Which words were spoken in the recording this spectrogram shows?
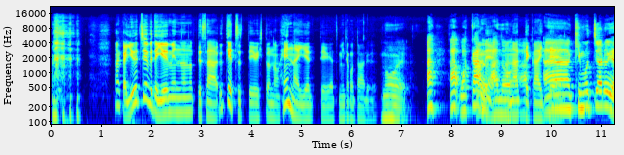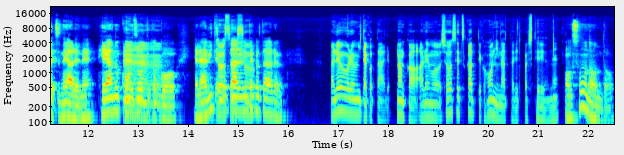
なんか YouTube で有名なのってさウケツっていう人の変な家っていうやつ見たことある？ない。あ、あ、わかる。雨あの、穴って書いて。ああー、気持ち悪いやつね、あれね。部屋の構造とかこう、やら、見たことある、見たことある。あれを俺見たことある。なんかあれも小説家っていうか本になったりとかしてるよね。あ、そうなんだ。うん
